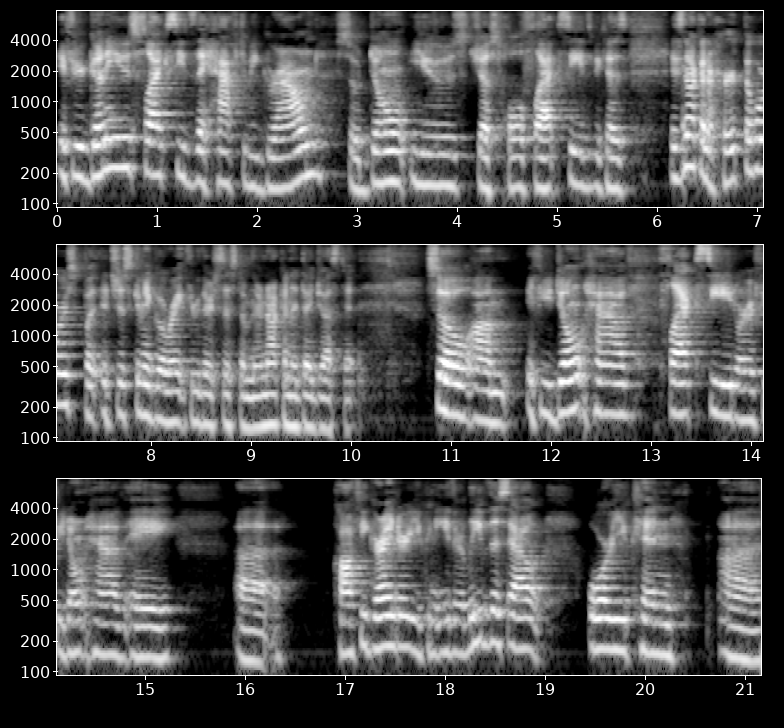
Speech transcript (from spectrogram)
If you're going to use flax seeds, they have to be ground. So don't use just whole flax seeds because it's not going to hurt the horse, but it's just going to go right through their system. They're not going to digest it. So um, if you don't have flax seed or if you don't have a uh, coffee grinder, you can either leave this out or you can uh,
